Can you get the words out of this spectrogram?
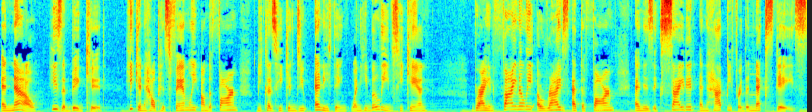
And now he's a big kid. He can help his family on the farm because he can do anything when he believes he can. Brian finally arrives at the farm and is excited and happy for the next days.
